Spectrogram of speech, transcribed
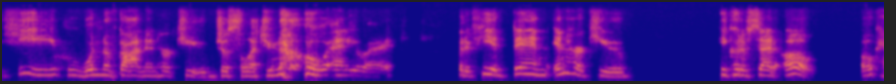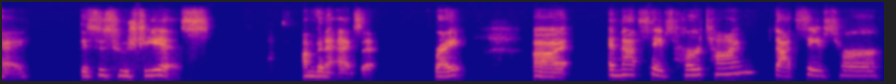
he who wouldn't have gotten in her cube, just to let you know anyway. But if he had been in her cube, he could have said, Oh, okay, this is who she is. I'm going to exit. Right. Uh, and that saves her time. That saves her,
